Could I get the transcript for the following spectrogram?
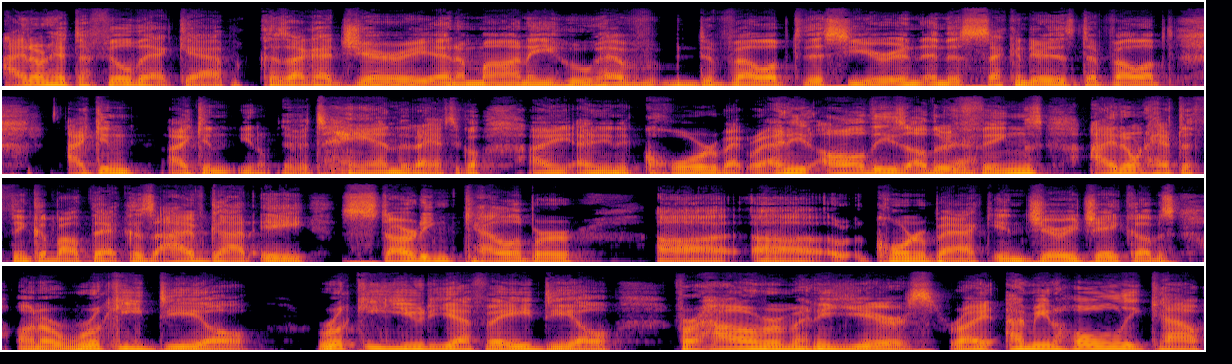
I don't have to fill that gap because I got Jerry and Amani who have developed this year and, and the secondary that's developed. I can, I can, you know, if it's hand that I have to go, I, I need a quarterback, right? I need all these other yeah. things. I don't have to think about that because I've got a starting caliber, uh, uh, cornerback in Jerry Jacobs on a rookie deal rookie UDFA deal for however many years, right? I mean, holy cow.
